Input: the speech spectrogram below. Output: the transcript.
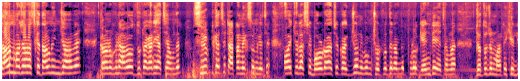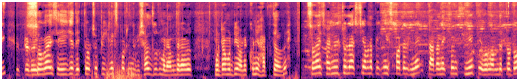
দারুণ মজা হবে আজকে দারুণ এনজয় হবে। কারণ ওখানে আরও দুটো গাড়ি আছে আমাদের। সুইফট গেছে টাটা নেক্সন গেছে। সবাই চলে আসছে বড়রা আছে কয়েকজন এবং ছোটদের আমাদের পুরো গ্যাংটাই আছে আমরা যতজন মাঠে খেলি। সো গাইস এই যে দেখতে পাচ্ছ পিকনিক স্পট কিন্তু বিশাল দূর মানে আমাদের আরও মোটামুটি অনেকক্ষণই হাঁটতে হবে। সো গাইস ফাইনালি চলে আসছি আমরা পিকনিক স্পটের এখানে টাটা নেক্সন সুইফট এবং আমাদের টোটো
